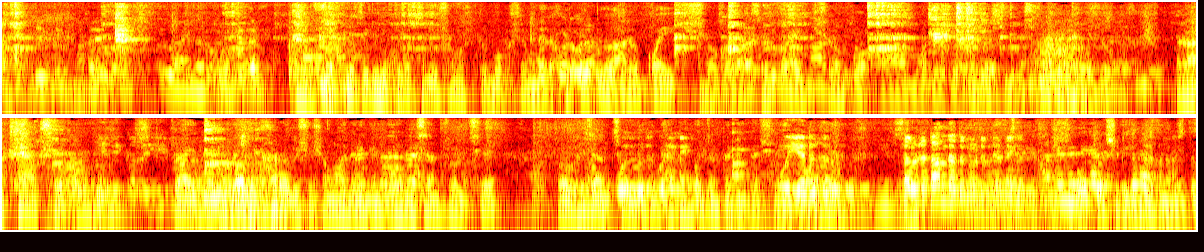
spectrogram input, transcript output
আসলে এক এক এখানে অভিযান পরে কিন্তু আপনি দেখতে পাচ্ছেন কি আছে ওখানে ভাই এটা লক করে দেন এখন দেখতে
